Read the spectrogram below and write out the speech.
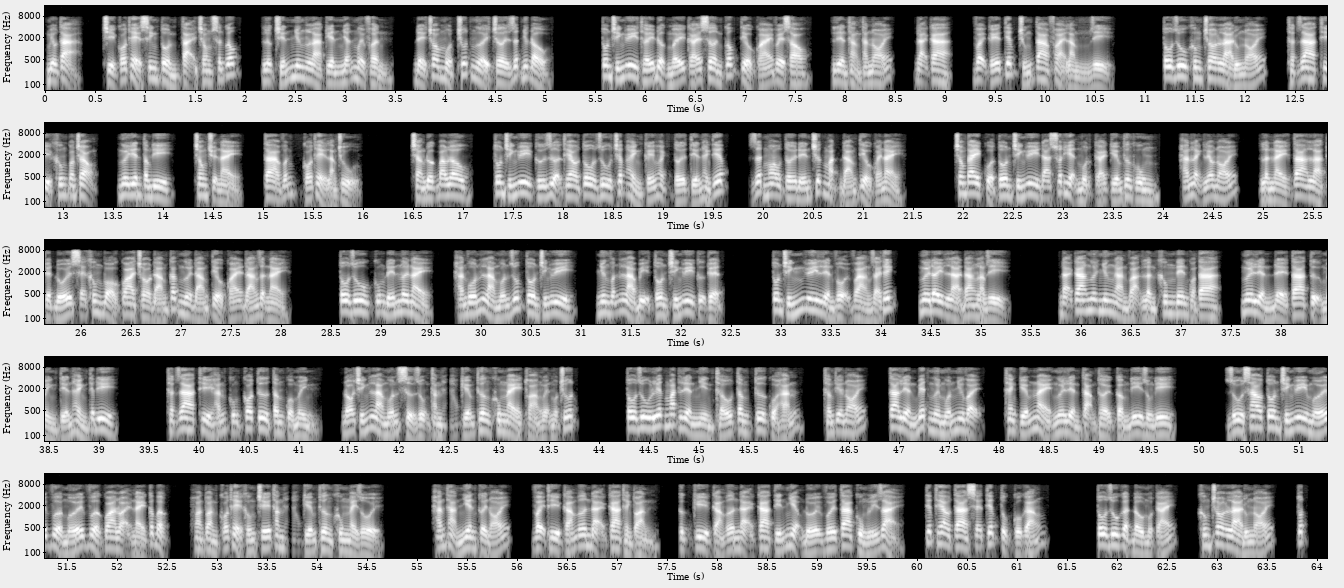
Miêu tả, chỉ có thể sinh tồn tại trong sơn cốc, lực chiến nhưng là kiên nhẫn mười phần, để cho một chút người chơi rất nhức đầu. Tôn chính uy thấy được mấy cái sơn cốc tiểu quái về sau, liền thẳng thắn nói, đại ca vậy kế tiếp chúng ta phải làm gì? Tô du không cho là đúng nói, thật ra thì không quan trọng, ngươi yên tâm đi, trong chuyện này, ta vẫn có thể làm chủ. Chẳng được bao lâu, tôn chính uy cứ dựa theo tô du chấp hành kế hoạch tới tiến hành tiếp, rất mau tới đến trước mặt đám tiểu quái này. Trong tay của tôn chính uy đã xuất hiện một cái kiếm thương khung, hắn lạnh leo nói, lần này ta là tuyệt đối sẽ không bỏ qua cho đám các ngươi đám tiểu quái đáng giận này. Tô du cũng đến nơi này, hắn vốn là muốn giúp tôn chính uy, nhưng vẫn là bị tôn chính uy cự tuyệt. Tôn chính uy liền vội vàng giải thích, ngươi đây là đang làm gì? Đại ca ngươi nhưng ngàn vạn lần không nên qua ta, ngươi liền để ta tự mình tiến hành tiếp đi. Thật ra thì hắn cũng có tư tâm của mình, đó chính là muốn sử dụng thần kiếm thương khung này thỏa nguyện một chút. Tô du liếc mắt liền nhìn thấu tâm tư của hắn, thấm thiế nói, ta liền biết ngươi muốn như vậy, thanh kiếm này ngươi liền tạm thời cầm đi dùng đi. Dù sao tôn chính uy mới vừa mới vừa qua loại này cấp bậc, hoàn toàn có thể khống chế thăng kiếm thương khung này rồi. Hắn thản nhiên cười nói, vậy thì cảm ơn đại ca thành toàn, cực kỳ cảm ơn đại ca tín nhiệm đối với ta cùng lý giải, tiếp theo ta sẽ tiếp tục cố gắng. Tô du gật đầu một cái, không cho là đúng nói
